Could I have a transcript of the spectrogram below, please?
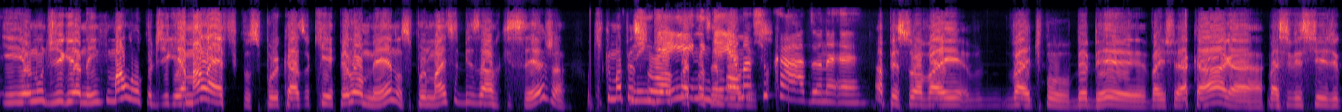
E eu não diria nem maluco, eu diria maléficos, por causa que, pelo menos, por mais bizarro que seja, o que, que uma pessoa ninguém, vai fazer ninguém mal é machucado, nisso? né? É. A pessoa vai, vai, tipo, beber, vai encher a cara, vai se vestir de,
